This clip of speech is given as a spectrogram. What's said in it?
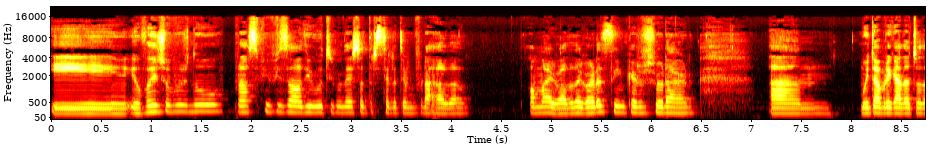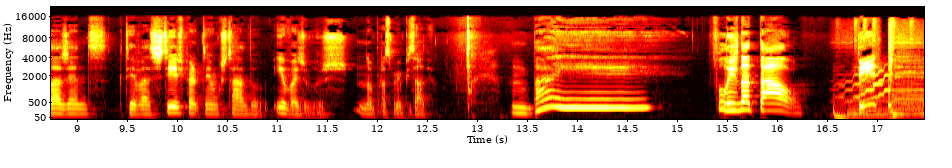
E eu vejo-vos no próximo episódio, último desta terceira temporada. Oh my god, agora sim quero chorar. Um, muito obrigado a toda a gente que esteve a assistir, espero que tenham gostado e eu vejo-vos no próximo episódio. Bye! Feliz Natal! Bitch!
